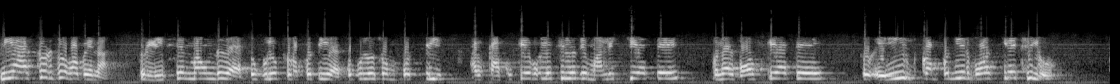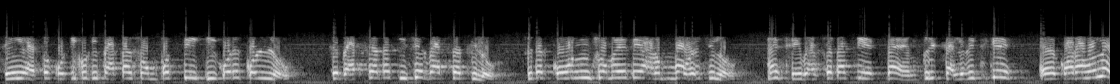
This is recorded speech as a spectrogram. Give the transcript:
নিয়ে আশ্চর্য হবে না। তো লিপস এন্ড বাউন্ডের এতগুলো প্রপার্টি এতগুলো সম্পত্তি, আর কাকুকে বলেছিল যে মালিক কে আছে, ওনার বস কে আছে, তো এই কোম্পানির বস কে ছিল? সেই এত কোটি কোটি টাকার সম্পত্তি কি করে করল? সে ব্যবসাটা কিসের ব্যবসা ছিল? সেটা কোন সময়তে আরম্ভ হয়েছিল? হ্যাঁ সেই ব্যবসাটা কি একটা এমপ্লির স্যালারি থেকে করা হলো?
